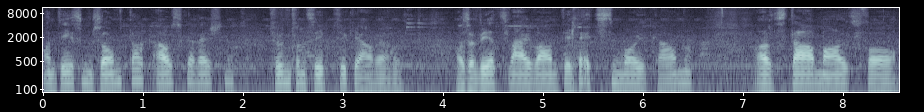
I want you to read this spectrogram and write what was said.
an diesem Sonntag ausgerechnet 75 Jahre alt. Also wir zwei waren die letzten Mohikaner, als damals vor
